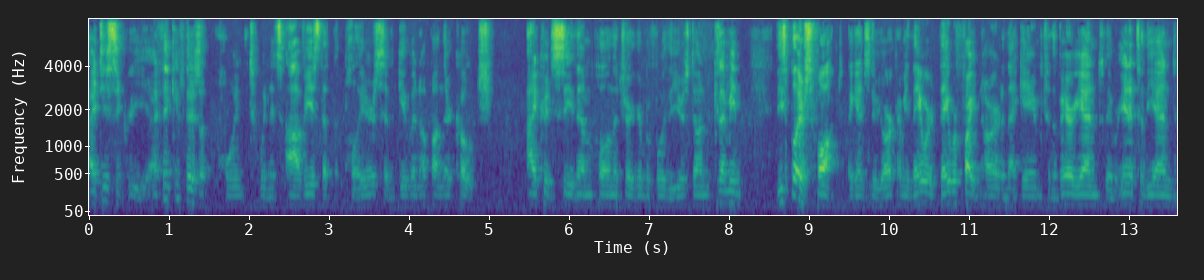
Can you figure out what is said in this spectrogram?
I, I disagree. I think if there's a point when it's obvious that the players have given up on their coach, I could see them pulling the trigger before the year's done. Because I mean, these players fought against New York. I mean, they were they were fighting hard in that game to the very end. They were in it to the end.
